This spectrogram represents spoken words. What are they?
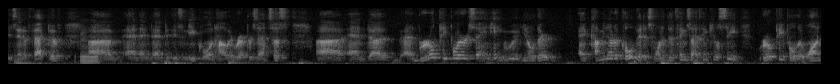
is ineffective mm-hmm. um, and, and, and isn't equal in how it represents us. Uh, and, uh, and rural people are saying, hey, you know, they're, and coming out of COVID, it's one of the things I think you'll see. Rural people that want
